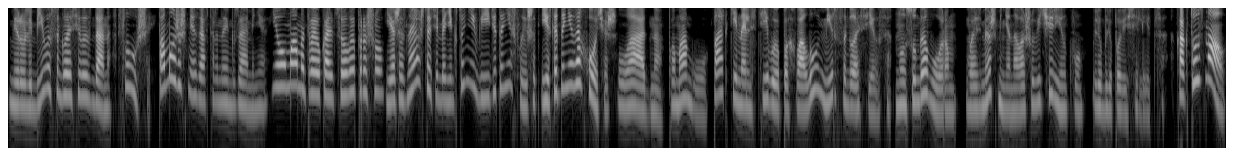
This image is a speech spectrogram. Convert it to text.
Миролюбиво согласилась Дана. «Слушай, поможешь мне завтра на экзамене? Я у мамы твое кольцо выпрошу. Я же знаю, что тебя никто не видит и не слышит, если ты не захочешь». «Ладно, помогу». Падкий на льстивую похвалу Мир согласился, но с уговором. «Возьмешь меня на вашу вечеринку. Люблю повеселиться». «Как ты узнал?»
